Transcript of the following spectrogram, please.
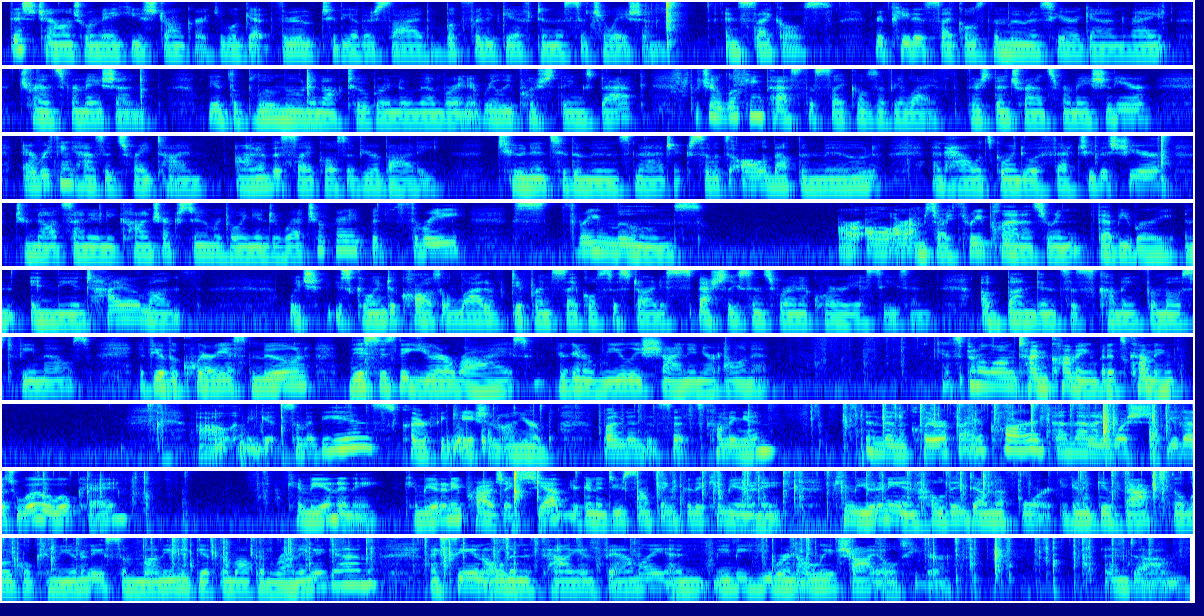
This challenge will make you stronger. You will get through to the other side. Look for the gift in this situation. And cycles, repeated cycles. The moon is here again, right? Transformation. We had the blue moon in October and November, and it really pushed things back. But you're looking past the cycles of your life. There's been transformation here. Everything has its right time. Honor the cycles of your body tune into the moon's magic. So it's all about the moon and how it's going to affect you this year. Do not sign any contracts soon. We're going into retrograde, but three three moons are all I'm sorry, three planets are in February in, in the entire month, which is going to cause a lot of different cycles to start, especially since we're in Aquarius season. Abundance is coming for most females. If you have Aquarius moon, this is the year to rise. You're going to really shine in your element. It's been a long time coming, but it's coming. Uh, let me get some of these. Clarification on your abundance that's coming in. And then a clarifier card. And then I wish you guys, whoa, okay. Community. Community projects. Yep, you're going to do something for the community. Community and holding down the fort. You're going to give back to the local community some money to get them up and running again. I see an old and Italian family, and maybe you were an only child here. And um,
